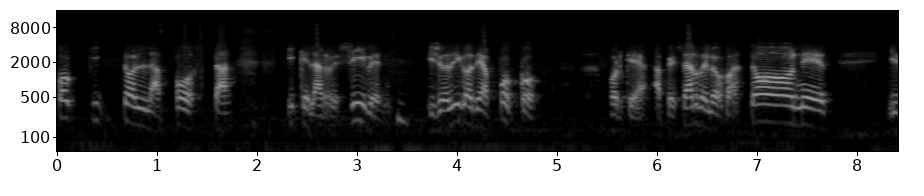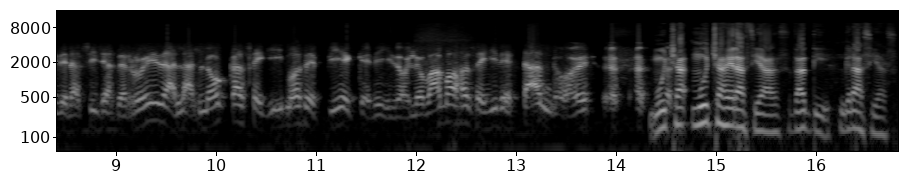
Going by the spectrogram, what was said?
poquito la posta y que la reciben. Y yo digo de a poco, porque a pesar de los bastones y de las sillas de ruedas, las locas seguimos de pie, querido, y lo vamos a seguir estando. ¿eh? muchas gracias, Tati, gracias.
